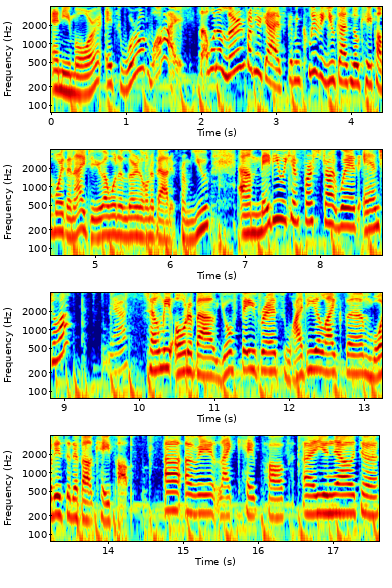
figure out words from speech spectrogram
anymore; it's worldwide. So I want to learn from you guys. I mean, clearly you guys know K-pop more than I do. I want to learn all about it from you. Um, maybe we can first start with Angela. Yes. Tell me all about your favorites. Why do you like them? What is it about K-pop? Uh, I really like K-pop. Uh, you know the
